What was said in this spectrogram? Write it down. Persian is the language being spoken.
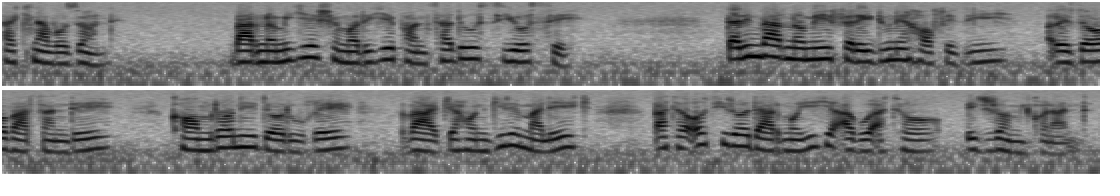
تکنوازان برنامه شماره 533 در این برنامه فریدون حافظی، رضا ورزنده، کامران داروغه و جهانگیر ملک قطعاتی را در مایه ابو عطا اجرا می کنند.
